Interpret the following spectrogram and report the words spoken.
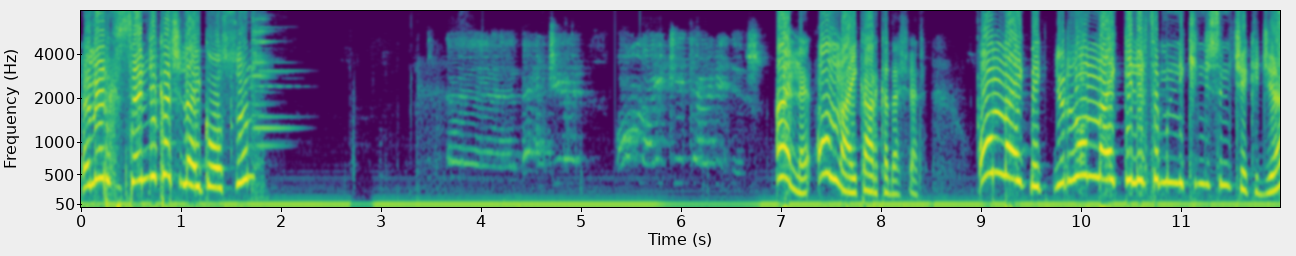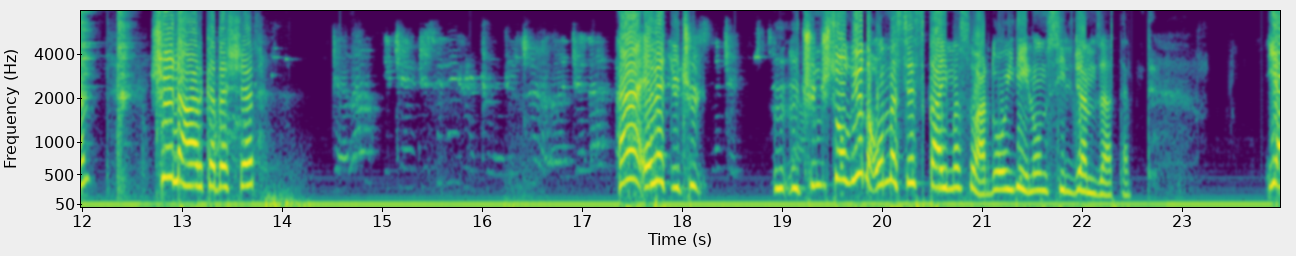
Ömer sence kaç like olsun? Ee, bence 10 like yeterlidir. Aynen 10 like arkadaşlar. 10 like bekliyoruz. 10 like gelirse bunun ikincisini çekeceğim. Şöyle arkadaşlar. Kerem ikincisi değil üçüncüsü. Önceden Ha evet üçü, ikincisini çekmiştim. ü- üçüncüsü oluyor da onda ses kayması vardı. O iyi değil onu sileceğim zaten. Ya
